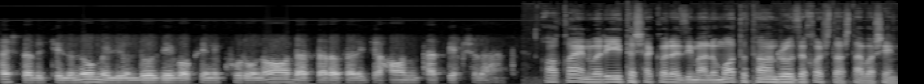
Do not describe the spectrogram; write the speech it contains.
649 میلیون دوز واکسن کرونا در سراسر جهان تطبیق شدهاند. آقای انوری تشکر از این معلوماتتان روز خوش داشته باشین.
